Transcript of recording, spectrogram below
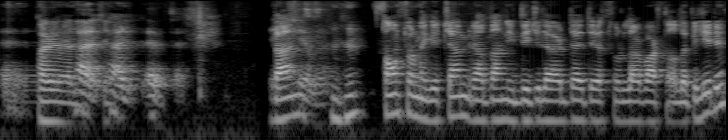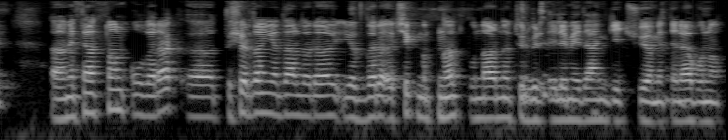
E, Paralel. per- per- evet, evet. Ben Şey olarak. Hı hı. son soruma geçeceğim. Birazdan izleyicilerde de sorular varsa alabilirim. E, Mesela son olarak e, dışarıdan yazarlara yazılara açık mısınız? Bunlar ne tür bir elemeden geçiyor mesela bunu?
